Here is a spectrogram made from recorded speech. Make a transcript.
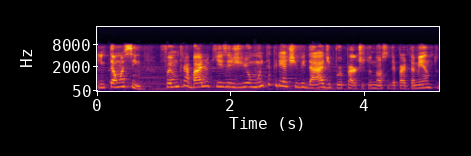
Então, assim, foi um trabalho que exigiu muita criatividade por parte do nosso departamento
